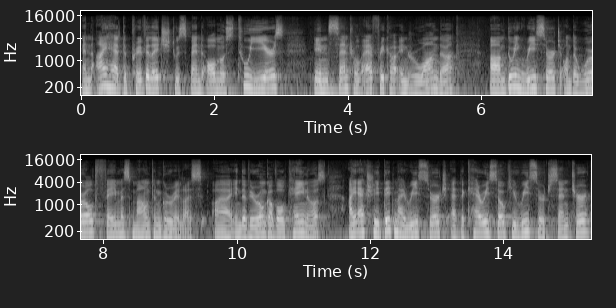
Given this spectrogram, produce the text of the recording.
and I had the privilege to spend almost two years in Central Africa, in Rwanda, um, doing research on the world famous mountain gorillas uh, in the Virunga volcanoes. I actually did my research at the Karisoke Research Center.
